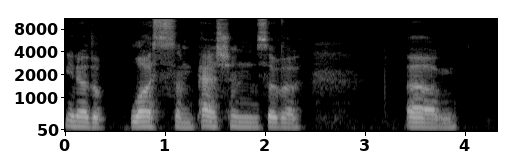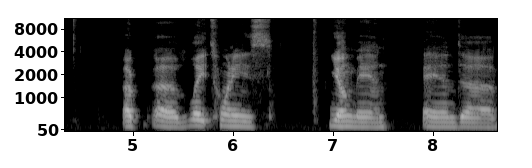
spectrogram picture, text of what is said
you know the lusts and passions of a um, a, a late twenties young man, and uh,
